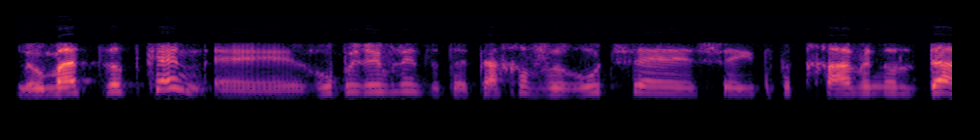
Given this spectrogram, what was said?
לעומת זאת, כן, אה, רובי ריבלין זאת הייתה חברות ש... שהתפתחה ונולדה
